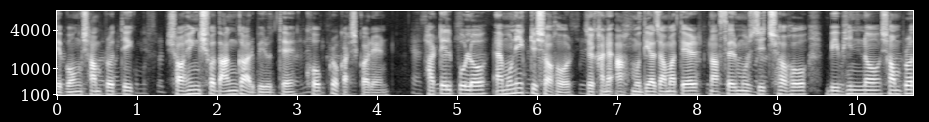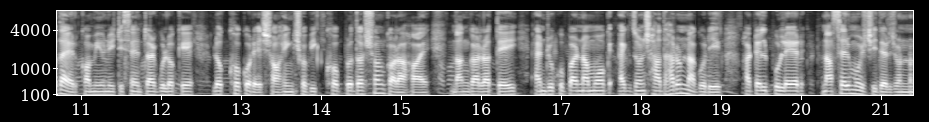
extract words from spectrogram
এবং সাম্প্রতিক সহিংস দাঙ্গার বিরুদ্ধে ক্ষোভ প্রকাশ করেন হাটেলপুলও এমনই একটি শহর যেখানে আহমদিয়া জামাতের, নাসের মসজিদ সহ বিভিন্ন সম্প্রদায়ের কমিউনিটি সেন্টারগুলোকে লক্ষ্য করে সহিংস বিক্ষোভ প্রদর্শন করা হয়। দাঙ্গার রাতেই অ্যান্ড্রু কুপার নামক একজন সাধারণ নাগরিক হাটেলপুলের, নাসের মসজিদের জন্য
